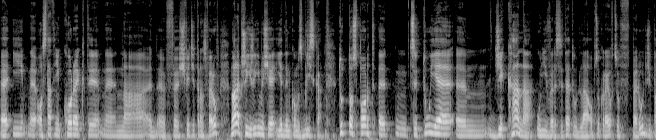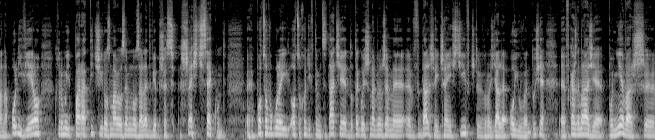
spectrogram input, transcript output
e, i ostatnie korekty na, w świecie transferów. No ale przyjrzyjmy się jedynkom z bliska. Tutto Sport cytuje dziekana Uniwersytetu dla Obcokrajowców w Perugii, pana Oliviero, który mówi Paratici rozmawiał ze mną zaledwie przez 6 sekund. Po co w ogóle i o co chodzi w tym cytacie? Do tego jeszcze nawiążemy w dalszej części, w, w rozdziale o Juventusie. W każdym razie, ponieważ e,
